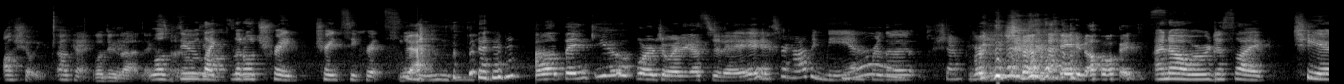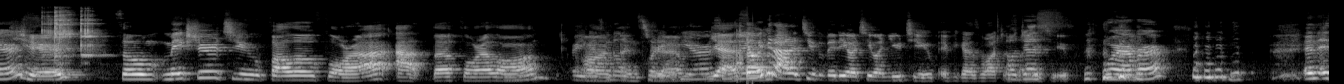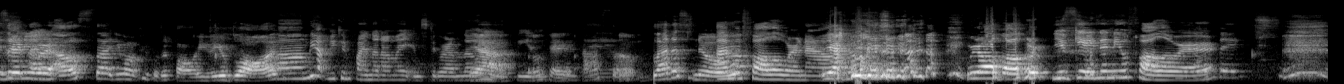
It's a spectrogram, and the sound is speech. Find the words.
I'll show you. Okay, We'll do okay. that next We'll time. do That'd be like awesome. little trade trade secrets. Yeah. Well, thank you for joining us today. Thanks for having me and for Yeah. the For champagne. champagne always. I know we were just like cheers. Cheers. So make sure to follow Flora at the Flora mm-hmm. Law Are you guys on gonna like Instagram. put it here? or yes, something? and we can add it to the video too on YouTube if you guys watch us I'll on just- YouTube. Wherever. And is there anywhere Yes. else that you want people to follow you? Your blog? Um, yeah, you can find that on my Instagram though. yeah. Okay. Awesome. Let us know. I'm a follower now. yeah. We're all followers. You've gained a new follower. Thanks.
